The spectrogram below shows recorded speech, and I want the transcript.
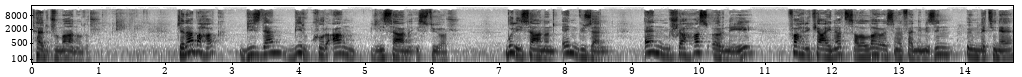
tercüman olur. Cenab-ı Hak bizden bir Kur'an lisanı istiyor. Bu lisanın en güzel, en müşahhas örneği Fahri Kainat sallallahu aleyhi ve sellem Efendimizin ümmetine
